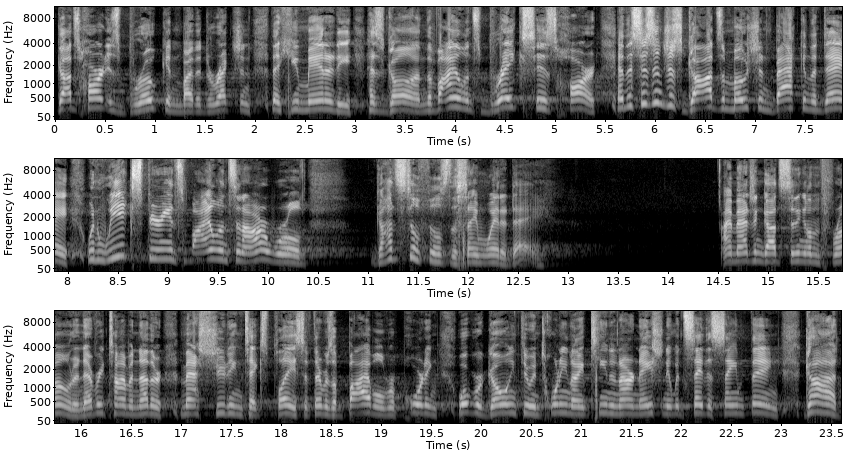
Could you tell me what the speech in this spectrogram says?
God's heart is broken by the direction that humanity has gone. The violence breaks his heart. And this isn't just God's emotion back in the day. When we experience violence in our world, God still feels the same way today. I imagine God sitting on the throne, and every time another mass shooting takes place, if there was a Bible reporting what we're going through in 2019 in our nation, it would say the same thing God,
